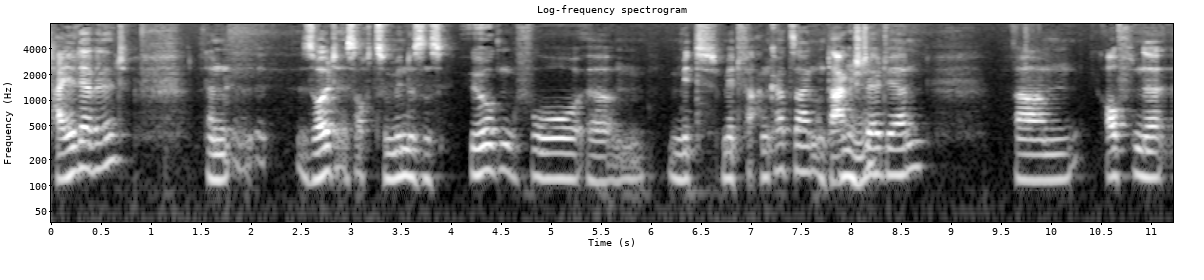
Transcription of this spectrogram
Teil der Welt. Dann äh, sollte es auch zumindest irgendwo ähm, mit, mit verankert sein und dargestellt werden. Ähm, auf eine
